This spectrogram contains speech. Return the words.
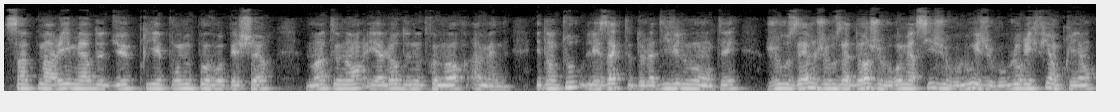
Sainte Marie, Mère de Dieu, priez pour nous pauvres pécheurs, maintenant et à l'heure de notre mort. Amen. Et dans tous les actes de la divine volonté, je vous aime, je vous adore, je vous remercie, je vous loue et je vous glorifie en priant.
